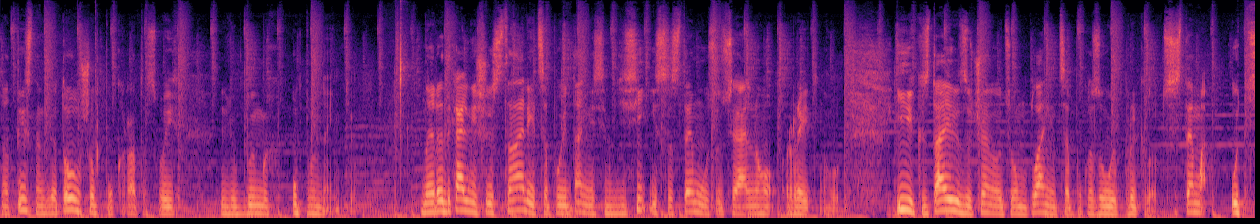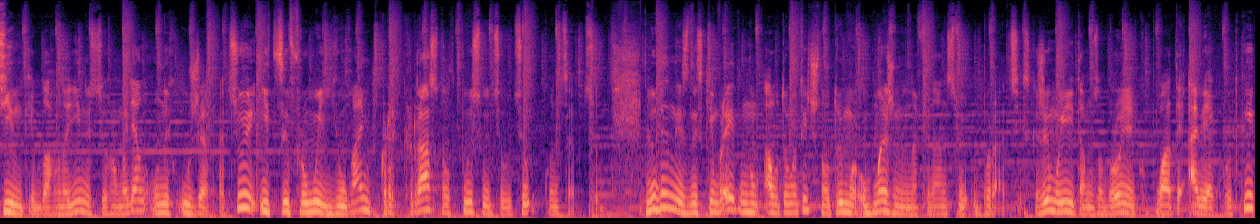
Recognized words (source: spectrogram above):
натисне для того, щоб покарати своїх любимих опонентів. Найрадикальніший сценарій це поєднання CBDC із системою соціального рейтингу. І Китай, звичайно, у цьому плані це показовий приклад. Система оцінки благонадійності громадян у них уже працює, і цифровий юань прекрасно вписується у цю концепцію. Людина з низьким рейтингом автоматично отримує обмеження на фінансові операції. Скажімо, їй там заборонять купувати авіаквитки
